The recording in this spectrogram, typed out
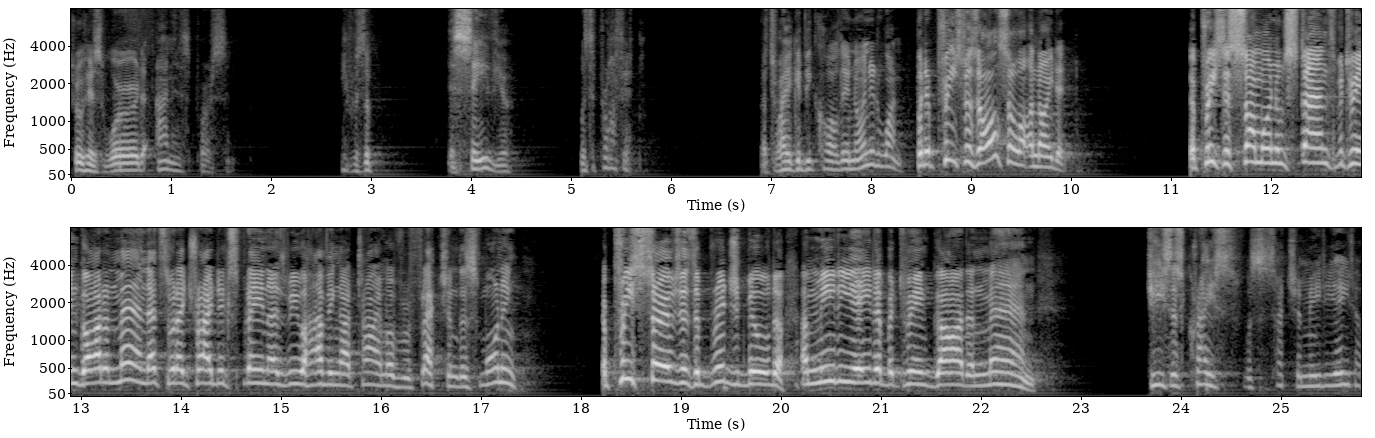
through his word and his person. He was the, the Savior, was the prophet. That's why he could be called the anointed one. But a priest was also anointed. A priest is someone who stands between God and man. That's what I tried to explain as we were having our time of reflection this morning. A priest serves as a bridge builder, a mediator between God and man. Jesus Christ was such a mediator.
